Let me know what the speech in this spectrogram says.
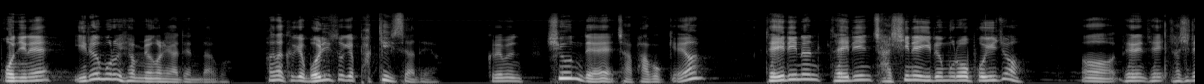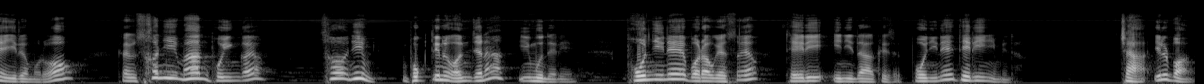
본인의 이름으로 현명을 해야 된다고. 항상 그게 머릿속에 박혀 있어야 돼요. 그러면 쉬운데 자 봐볼게요. 대리는 대리인 자신의 이름으로 보이죠? 어, 대리인 제- 자신의 이름으로. 그다음에 선임한 보인가요? 선임. 복대는 언제나 이무대리. 본인의 뭐라고 했어요? 대리인이다. 그래서 본인의 대리인입니다. 자, 1번.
